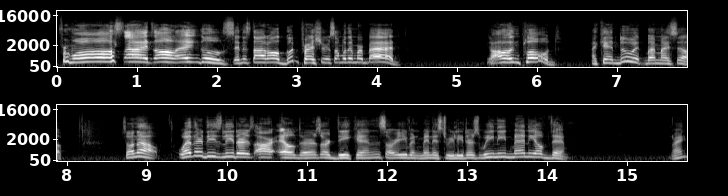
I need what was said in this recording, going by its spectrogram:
from all sides, all angles. And it's not all good pressure, some of them are bad. I'll implode. I can't do it by myself. So now, whether these leaders are elders or deacons or even ministry leaders, we need many of them. Right?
